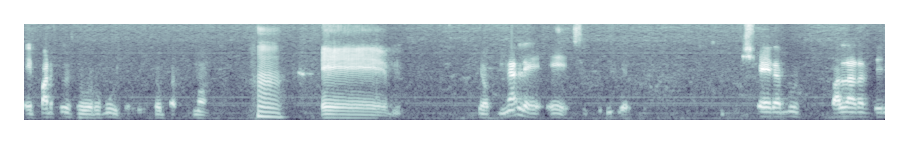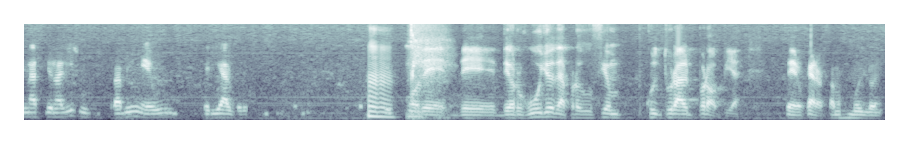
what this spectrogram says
é parte do seu orgullo, do seu patrimonio. Mm. Eh, que ao final é, é se, se falar de nacionalismo, para min é un sería algo de, como de, de, de orgullo da produción cultural propia. Pero claro, estamos moi longe.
